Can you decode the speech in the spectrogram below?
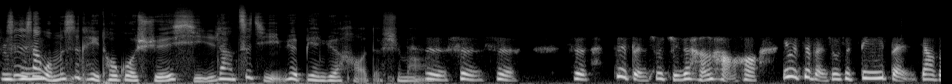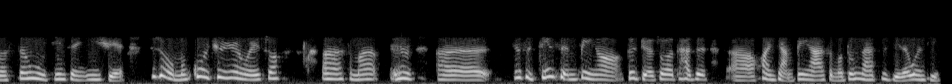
事实上，我们是可以透过学习让自己越变越好的，是吗？是是是是，这本书其实很好哈，因为这本书是第一本叫做《生物精神医学》，就是我们过去认为说，呃，什么呃，就是精神病哦，都觉得说他是呃幻想病啊，什么都是他自己的问题，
